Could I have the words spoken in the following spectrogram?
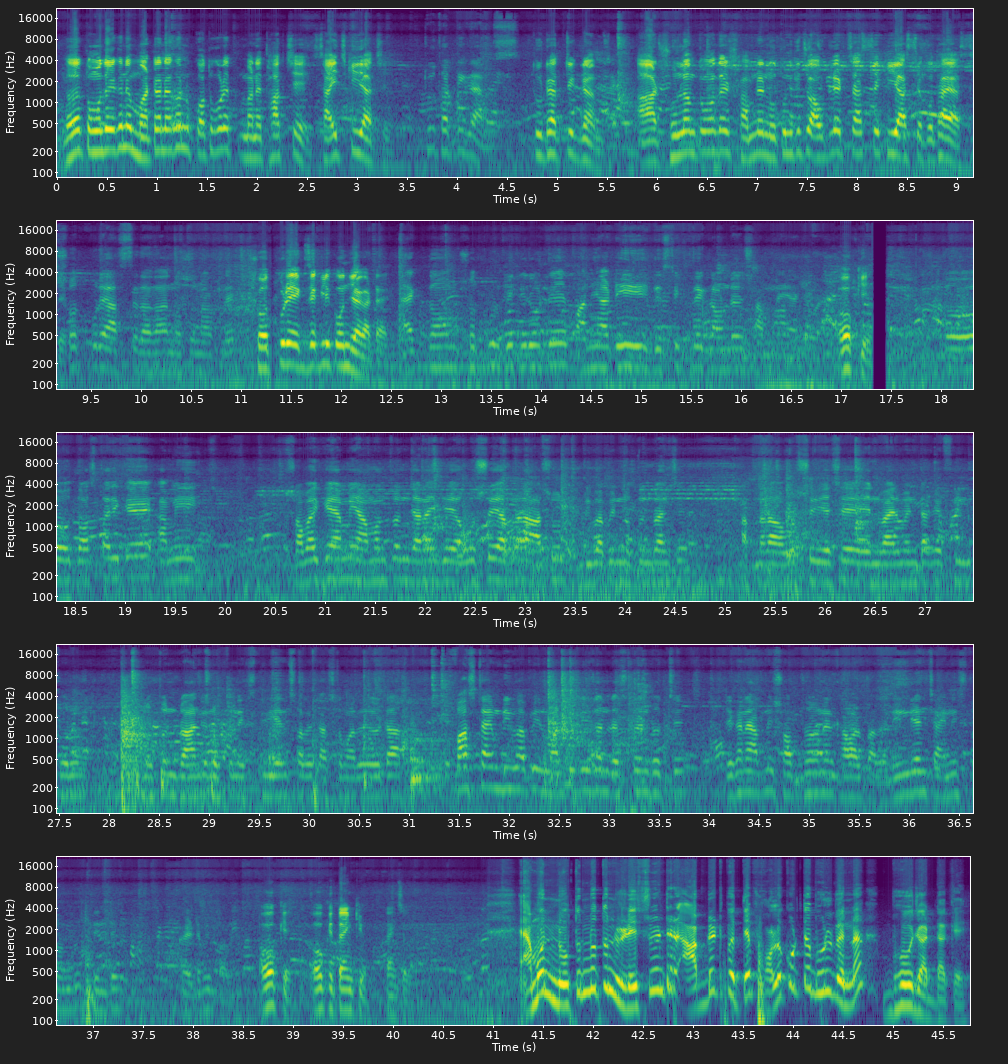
দাদা তোমাদের এখানে মাটন এখন কত করে মানে থাকছে? সাইজ কি আছে? Two thirty grams two thirty gram আর শুনলাম তোমাদের সামনে নতুন কিছু আউটলেটস আসছে কি আসছে কোথায় আসছে? সোদপুরে আসছে দাদা নতুন আউটলেট সোদপুরে এক্স্যাক্টলি কোন জায়গাটায়? একদম সোদপুর বিটি রোডে পানিহাটি ডিস্ট্রিক্ট প্লে গ্রাউন্ডের সামনে একেবারে। ওকে তো দশ তারিখে আমি সবাইকে আমি আমন্ত্রণ জানাই যে অবশ্যই আপনারা আসুন ডিবাপির নতুন ব্রাঞ্চে আপনারা অবশ্যই এসে এনভায়রনমেন্টটাকে ফিল করুন। নতুন ব্রাঞ্চ নতুন এক্সপিরিয়েন্স হবে কাস্টমারদের ওটা ফার্স্ট টাইম ডিবাপির মাল্টিফিউশন রেস্টুরেন্ট হচ্ছে যেখানে আপনি সব ধরনের খাবার পাবেন। ইন্ডিয়ান চাইনিজ তন্দুর তিনটে আইটেমই পাবেন। Okay okay thank you thanks এমন নতুন নতুন রেস্টুরেন্টের আপডেট পেতে ফলো করতে ভুলবেন না ভোজ আড্ডাকে।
